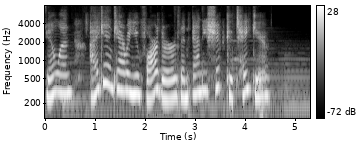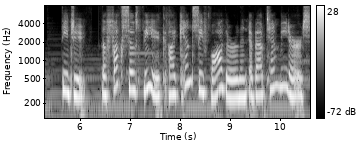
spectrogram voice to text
原文 I can carry you farther than any ship could take you。例句 The fog's so thick I can't see farther than about ten meters。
